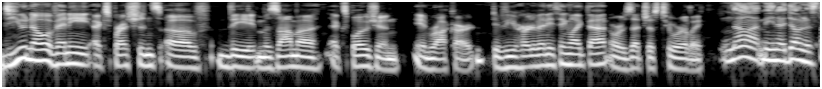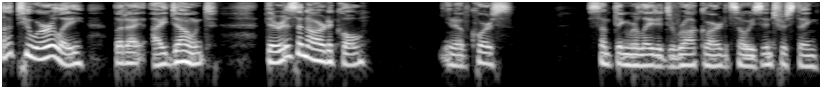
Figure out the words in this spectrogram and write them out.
do you know of any expressions of the Mazama explosion in rock art? Have you heard of anything like that, or is that just too early? No, I mean I don't. It's not too early, but I I don't. There is an article, you know, of course, something related to rock art. It's always interesting.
